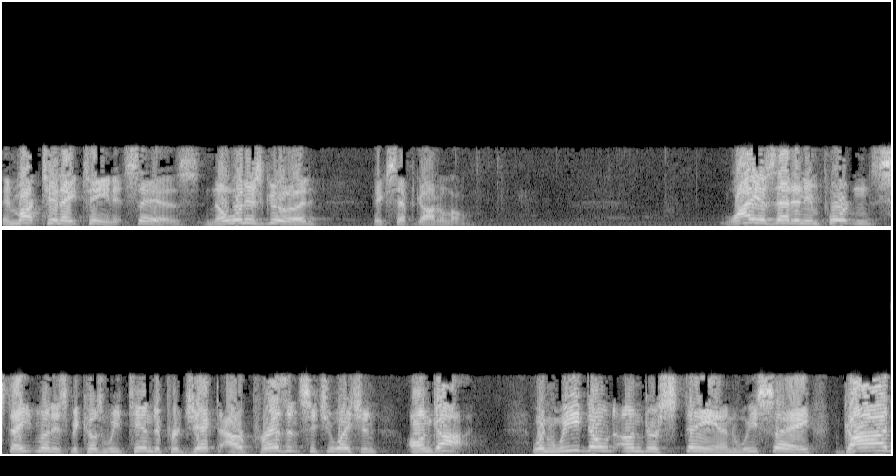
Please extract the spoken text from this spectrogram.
In Mark 10:18 it says, "No one is good except God alone." Why is that an important statement? It's because we tend to project our present situation on God. When we don't understand, we say, God,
